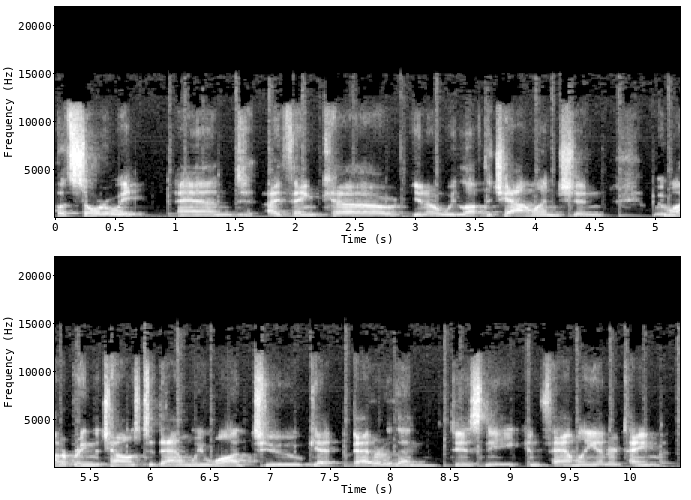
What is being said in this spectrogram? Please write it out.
but so are we. And i think uh, you know we love the challenge and we want to bring the challenge to them. We want to get better than disney in family entertainment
